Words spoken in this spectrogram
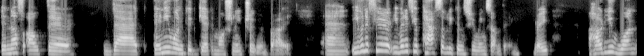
enough out there that anyone could get emotionally triggered by. And even if you're even if you're passively consuming something, right? how do you one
